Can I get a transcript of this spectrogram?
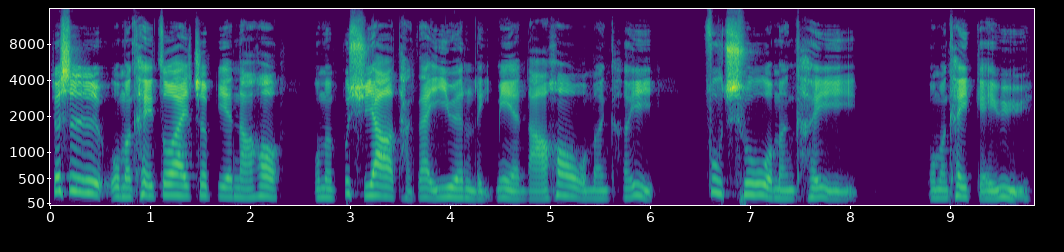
就是我们可以坐在这边，然后我们不需要躺在医院里面，然后我们可以付出，我们可以，我们可以给予。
